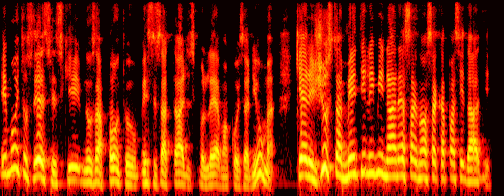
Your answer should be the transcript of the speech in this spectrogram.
E muitos desses que nos apontam esses atalhos que levam a coisa nenhuma, querem justamente eliminar essa nossa capacidade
